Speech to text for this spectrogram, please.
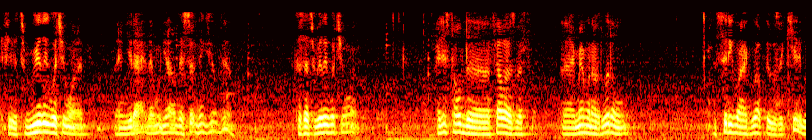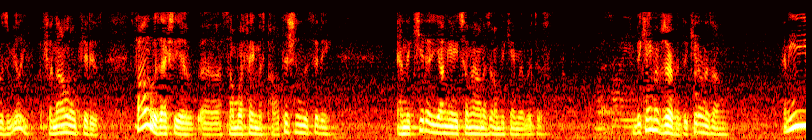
if it's really what you wanted, then you then you know there's certain things you'll do because that's really what you want. I just told the fellows with I remember when I was little, the city where I grew up, there was a kid. He was a really phenomenal kid. His father was actually a uh, somewhat famous politician in the city, and the kid at a young age somehow on his own became religious became observant, the kid on his own. And he,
